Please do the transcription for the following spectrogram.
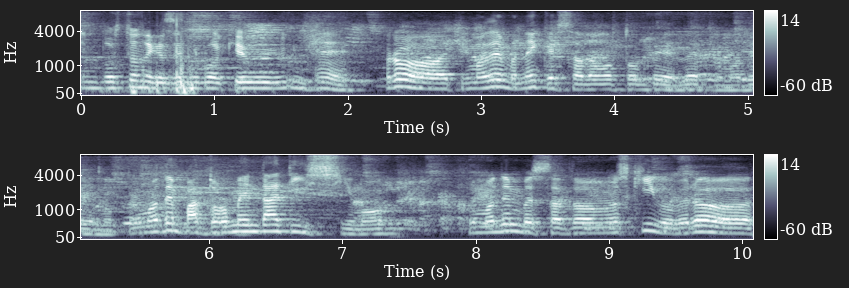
L'importante è che segni qualche. Eh, però il primo tempo non è che è stato molto bello, eh, il primo tempo. Il primo tempo addormentatissimo. Il primo tempo è stato uno schifo, però.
